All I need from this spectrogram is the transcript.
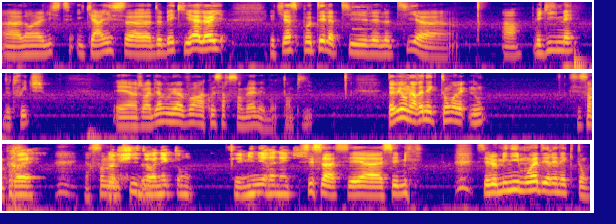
euh, dans la liste. Icaris euh, de B qui est à l'œil et qui a spoté la petit, le, le petit. euh, ah, les guillemets de Twitch. Et j'aurais bien voulu voir à quoi ça ressemblait, mais bon, tant pis. T'as vu, on a Renekton avec nous. C'est sympa. Ouais, Il ressemble le fils de Renekton. C'est Mini Renek. C'est ça, c'est euh, mi- le mini moi des Renekton.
